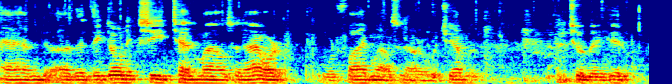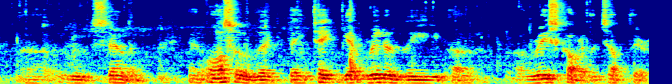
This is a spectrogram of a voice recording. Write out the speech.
And, uh, that they don't exceed ten miles an hour, or five miles an hour, whichever, until they hit, uh, Route seven. And also that they take, get rid of the, uh, race car that's up there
